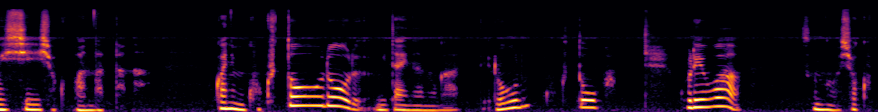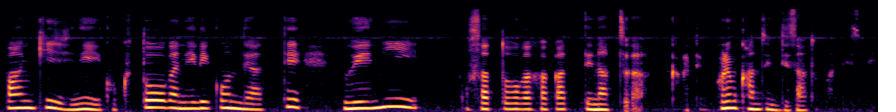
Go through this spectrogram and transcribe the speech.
美味しい食パンだったな。他にも黒糖ロールみたいなのがあって、ロール？黒糖パン。これは、その食パン生地に黒糖が練り込んであって、上にお砂糖がかかってナッツがかかってる。これも完全にデザートパンですね。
